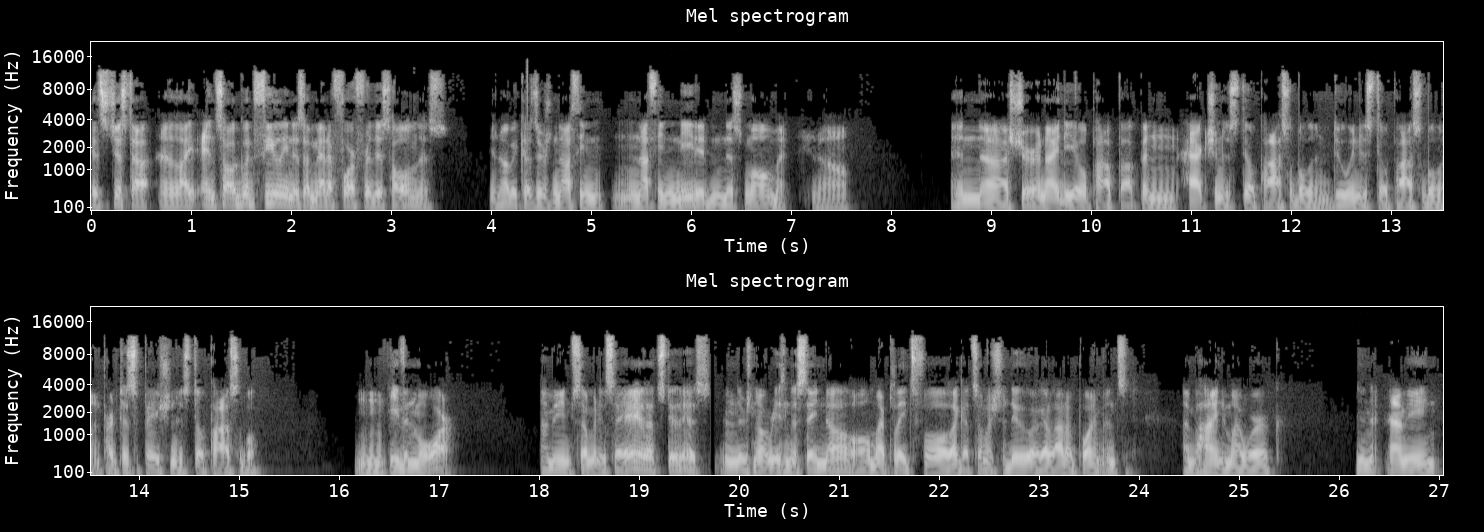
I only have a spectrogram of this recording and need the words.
it's just a and so a good feeling is a metaphor for this wholeness, you know, because there's nothing nothing needed in this moment, you know. And uh, sure, an idea will pop up, and action is still possible, and doing is still possible, and participation is still possible. Mm, even more. I mean, somebody will say, "Hey, let's do this," and there's no reason to say no. Oh, my plate's full. I got so much to do. I got a lot of appointments. I'm behind in my work. And, I mean,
